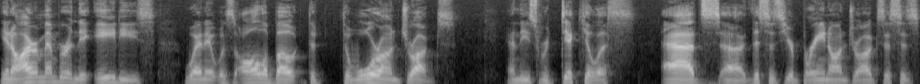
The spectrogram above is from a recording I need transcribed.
you know, I remember in the 80s when it was all about the, the war on drugs and these ridiculous ads. Uh, this is your brain on drugs. This is,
